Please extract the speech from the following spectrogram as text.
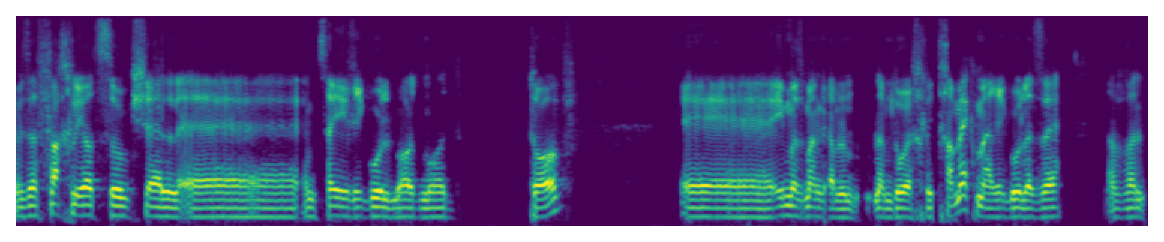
וזה הפך להיות סוג של אמצעי ריגול מאוד מאוד טוב. עם הזמן גם למדו איך להתחמק מהריגול הזה, אבל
